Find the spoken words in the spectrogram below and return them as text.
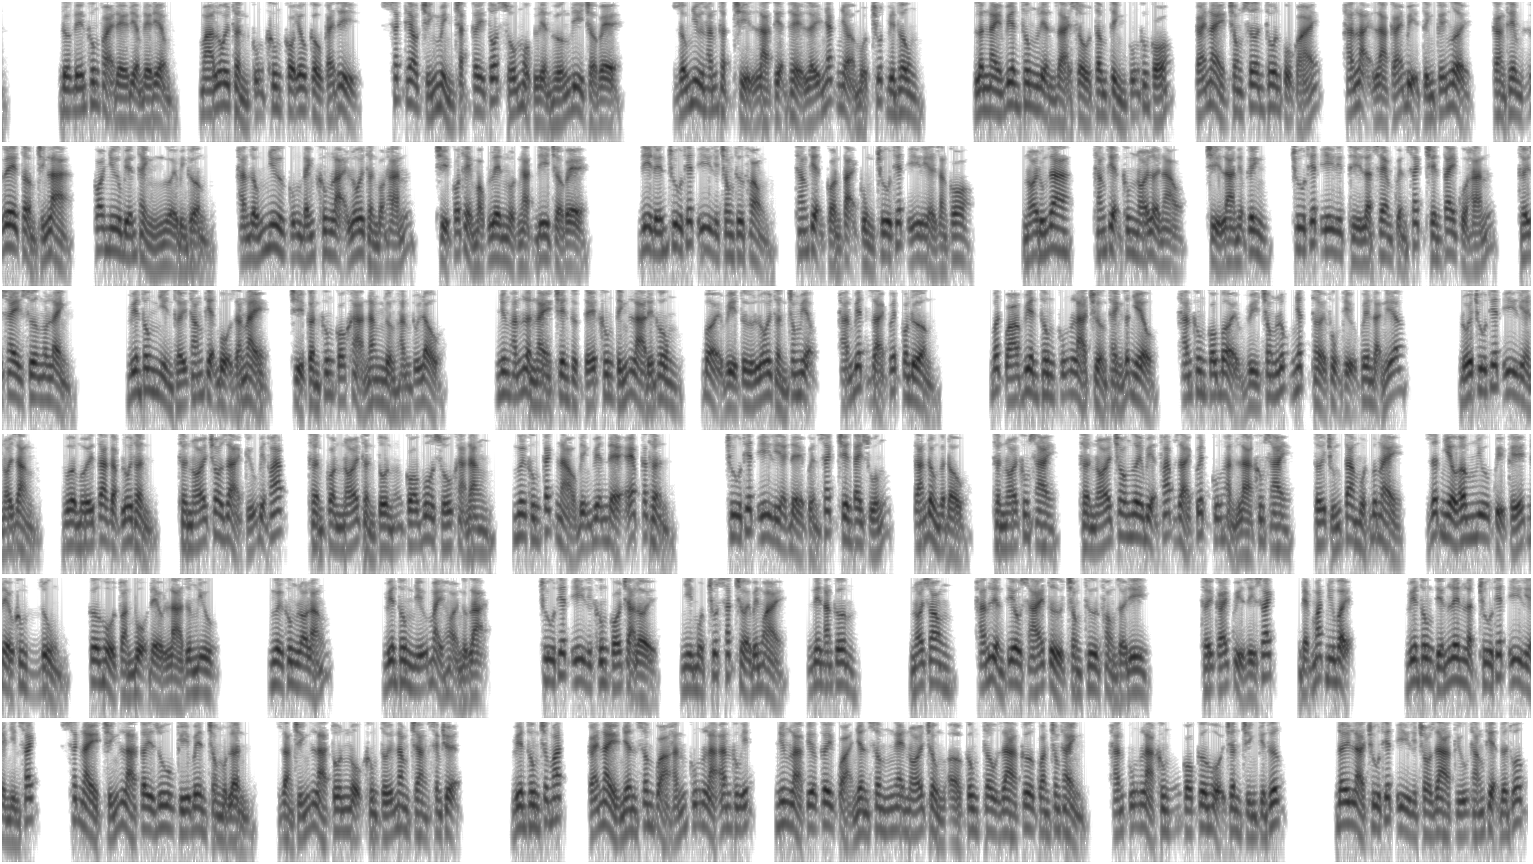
Được đến không phải đề điểm đề điểm mà lôi thần cũng không có yêu cầu cái gì xách theo chính mình chặt cây tốt số một liền hướng đi trở về. Giống như hắn thật chỉ là tiện thể lấy nhắc nhở một chút viên thông. Lần này viên thông liền giải sầu tâm tình cũng không có cái này trong sơn thôn cổ quái, hắn lại là cái bị tính kế người, càng thêm ghê tởm chính là, coi như biến thành người bình thường, hắn giống như cũng đánh không lại lôi thần bọn hắn, chỉ có thể mọc lên một ngạt đi trở về. Đi đến chu thiết y thì trong thư phòng, thang thiện còn tại cùng chu thiết y để rằng co. Nói đúng ra, thang thiện không nói lời nào, chỉ là niệm kinh, chu thiết y thì lật xem quyển sách trên tay của hắn, thấy say sương ngon lành. Viên thông nhìn thấy thắng thiện bộ dáng này, chỉ cần không có khả năng nhường hắn túi đầu. Nhưng hắn lần này trên thực tế không tính là đến không, bởi vì từ lôi thần trong miệng, hắn biết giải quyết con đường bất quá viên thông cũng là trưởng thành rất nhiều, hắn không có bởi vì trong lúc nhất thời phụng thiệu quên đại nghĩa. Đối chu thiết y liền nói rằng, vừa mới ta gặp lôi thần thần nói cho giải cứu biện pháp, thần còn nói thần tôn có vô số khả năng, ngươi không cách nào bệnh viễn để ép các thần. Chu thiết y lìa để quyển sách trên tay xuống, tán đồng gật đầu, thần nói không sai, thần nói cho ngươi biện pháp giải quyết cũng hẳn là không sai, tới chúng ta một bước này, rất nhiều âm mưu quỷ kế đều không dùng, cơ hồ toàn bộ đều là dương mưu. Ngươi không lo lắng? Viên thông nhữ mày hỏi ngược lại. Chu thiết y không có trả lời, nhìn một chút sắc trời bên ngoài, nên ăn cơm nói xong, hắn liền tiêu sái từ trong thư phòng rời đi. Thấy cái quỷ gì sách, đẹp mắt như vậy. Viên thông tiến lên lật chu thiết y lìa nhìn sách sách này chính là tây du ký bên trong một lần, giảng chính là tôn ngộ không tới năm trang xem chuyện. Viên thông trước mắt, cái này nhân sâm quả hắn cũng là ăn không ít, nhưng là kia cây quả nhân sâm nghe nói trồng ở công tâu ra cơ quan trong thành, hắn cũng là không có cơ hội chân chính kiến thức. Đây là chu thiết y cho ra cứu thắng thiện đơn thuốc.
